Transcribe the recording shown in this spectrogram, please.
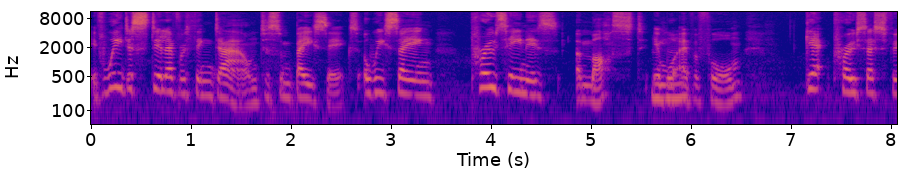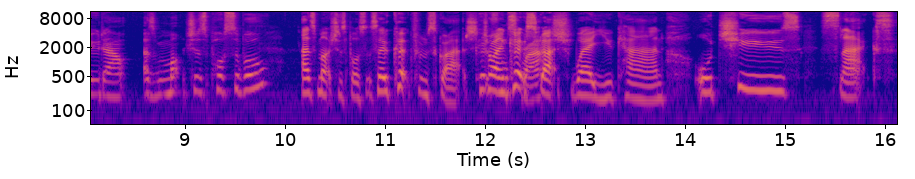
If we distill everything down to some basics, are we saying protein is a must in whatever form? Get processed food out as much as possible. As much as possible. So cook from scratch. Cook Try and cook scratch. scratch where you can, or choose snacks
